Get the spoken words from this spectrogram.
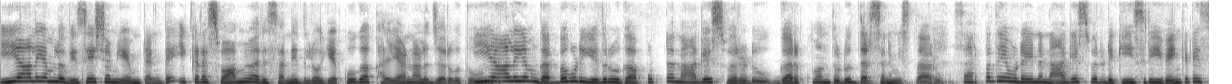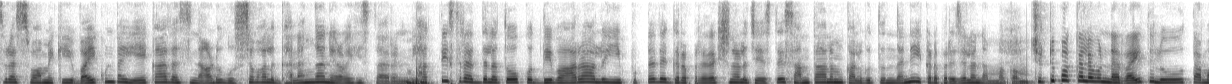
ఈ ఆలయంలో విశేషం ఏమిటంటే ఇక్కడ స్వామివారి సన్నిధిలో ఎక్కువగా కళ్యాణాలు జరుగుతూ ఈ ఆలయం గర్భగుడి ఎదురుగా పుట్ట నాగేశ్వరుడు గరుక్మంతుడు దర్శనమిస్తారు. సర్పదేవుడైన నాగేశ్వరుడికి శ్రీ వెంకటేశ్వర స్వామికి వైకుంఠ ఏకాదశి నాడు ఉత్సవాలు ఘనంగా నిర్వహిస్తారండి. భక్తి శ్రద్ధలతో కొద్ది వారాలు ఈ పుట్ట దగ్గర ప్రదక్షిణలు చేస్తే సంతానం కలుగుతుందని ఇక్కడ ప్రజల నమ్మకం. చుట్టుపక్కల ఉన్న రైతులు తమ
